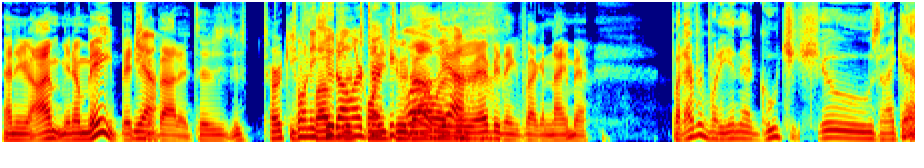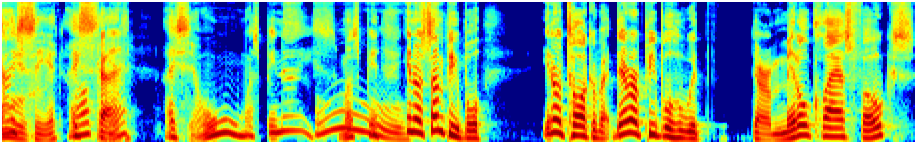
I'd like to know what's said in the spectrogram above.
and you, I'm, you know, me bitching Yeah. about it. The turkey twenty-two dollar turkey club, dollars. yeah. Everything fucking nightmare. But everybody in there, Gucci shoes, and I, ca- I see it. I see it. I say, oh, must be nice. Must be. You know, some people, you don't talk about. There are people who with there are middle class folks,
